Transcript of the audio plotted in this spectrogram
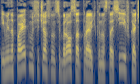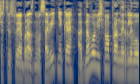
Именно поэтому сейчас он собирался отправить к Анастасии в качестве своеобразного советника одного весьма пронырливого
